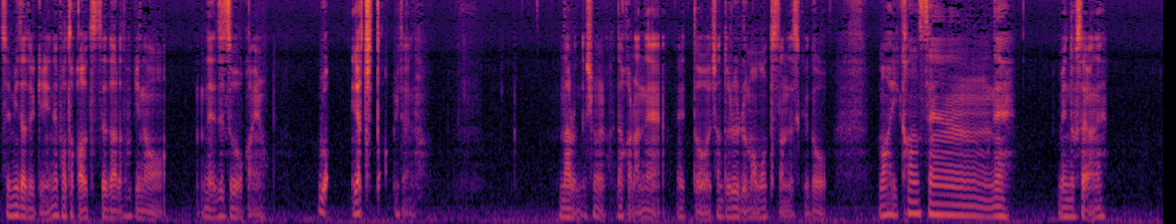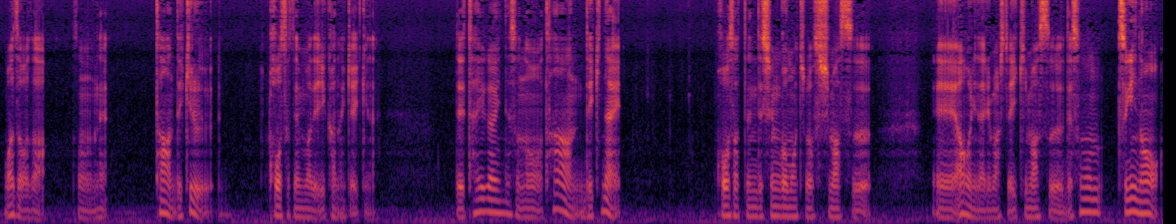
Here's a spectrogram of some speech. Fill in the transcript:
それ見た時にね、パトカー映ってたら時の、ね、絶望感よ。うわ、やっちゃったみたいな。なるんでしょうよ。だからね、えっと、ちゃんとルール守ってたんですけど、まあ、いかんせん、ね、めんどくさいよね。わざわざ、そのね、ターンできる交差点まで行かなきゃいけない。で、大概ね、その、ターンできない交差点で信号待ちをします。えー、青になりました、行きます。で、その次の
